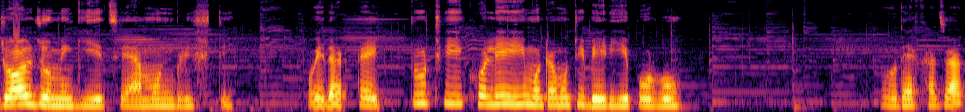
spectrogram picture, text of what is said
জল জমে গিয়েছে এমন বৃষ্টি। ওয়েদারটা একটু ঠিক হলেই মোটামুটি বেরিয়ে পড়ব। তো দেখা যাক।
